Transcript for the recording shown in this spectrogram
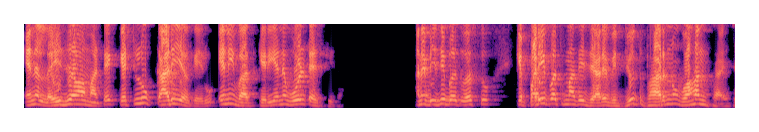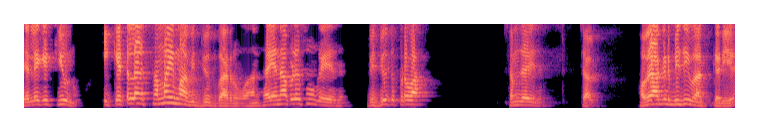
એને લઈ જવા માટે કેટલું કાર્ય કર્યું? એની વાત કરી અને વોલ્ટેજ કીધા. અને બીજી વસ્તુ કે પરિપથમાંથી જ્યારે વિદ્યુત ભારનું વહન થાય છે, એટલે કે ક્યુ નું એ કેટલા સમયમાં વિદ્યુત ભારનું વહન થાય એને આપણે શું કહીએ છીએ? વિદ્યુત પ્રવાહ. સમજાય છે? ચાલો. હવે આગળ બીજી વાત કરીએ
